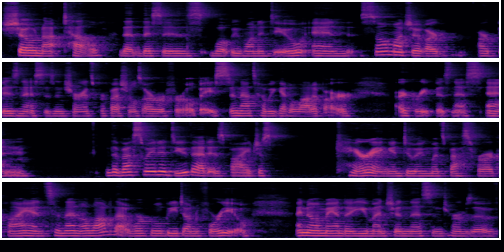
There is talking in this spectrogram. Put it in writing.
show not tell that this is what we want to do and so much of our our business as insurance professionals are referral based and that's how we get a lot of our our great business and the best way to do that is by just caring and doing what's best for our clients and then a lot of that work will be done for you. I know amanda you mentioned this in terms of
